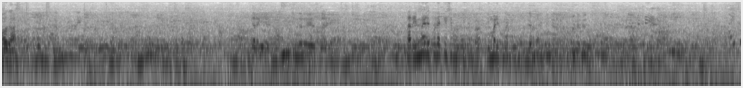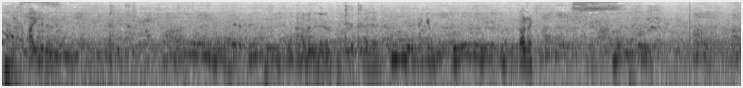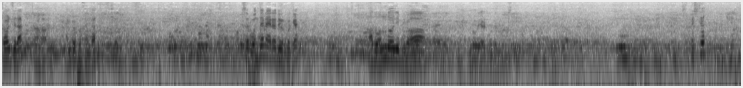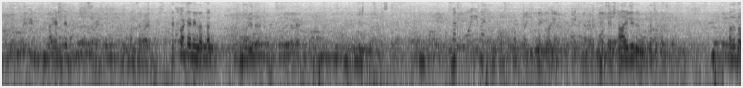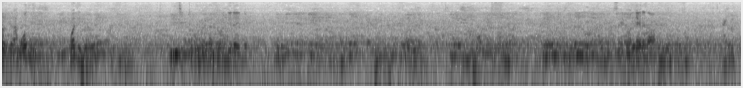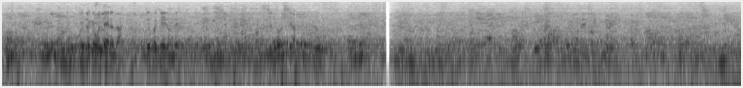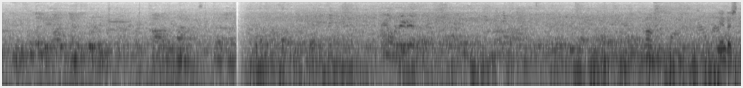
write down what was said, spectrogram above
ಹೌದಾ? ಸರ್ ಇಮ್ಮಡಿ ಬುಕ್ ಇದೆ ಇಮ್ಮಡಿ ಪುಲಕೇಶಿ ಹಾಂ ಇಲ್ಲಿದೆ ನೋಡಿ. ತೊಗೊಳ್ರಿ ತೊಗೊಳ್ತೀರಾ ಹಾಂ ಹಾಂ. ಹಂಡ್ರೆಡ್ ಪರ್ಸೆಂಟಾ? ಸರ್ ಒಂದೇನೇ ಇರೋದು ಇವ್ರ ಬಗ್ಗೆ? ಅದು ಒಂದು ಓದಿ ಬ್ರೋ. ಬ್ರೋ ಎರಡು ದಿನದಲ್ಲಿ ಮುಗಿಸ್ತೀವಿ ಎಷ್ಟು? ಎಷ್ಟಿದೆ? ಒಂದು ಸೆವೆನ್. ಡಿಸ್ಕೌಂಟ್ ಏನಿಲ್ಲ ಸರ್? ಇನ್ನೂರಿದೆ ಬೆಲೆ. ಎಷ್ಟು ಪರ್ಸೆಂಟ್ ಡಿಸ್ಕೌಂಟ್ ಸರ್ ಹೋಗಿ ಹಾಂ ಇಲ್ಲಿದ್ದೀರಿ ಮುಖ ಚಿಕನ್ ಅದು ತಗೊಳ್ತೀರಾ? ಓದಿ ಓದಿದ್ದು ಚಿಕ್ಕ ಮಕ್ಕಳೆಲ್ಲ ದೊಡ್ಡದಿದೆ ಇದು. ಸೊ ಇದು ಒಂದೇ ಇರೋದಾ? ಇದ್ರ ಬಗ್ಗೆ ಒಂದೇ ಇರೋದಾ? ಇದ್ರ ಬಗ್ಗೆ ಇದು ಒಂದೇ ಇರೋದಾ? ಒಂಚೂರು ತೋರಿಸ್ತೀರಾ ಏನು ರಶ್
